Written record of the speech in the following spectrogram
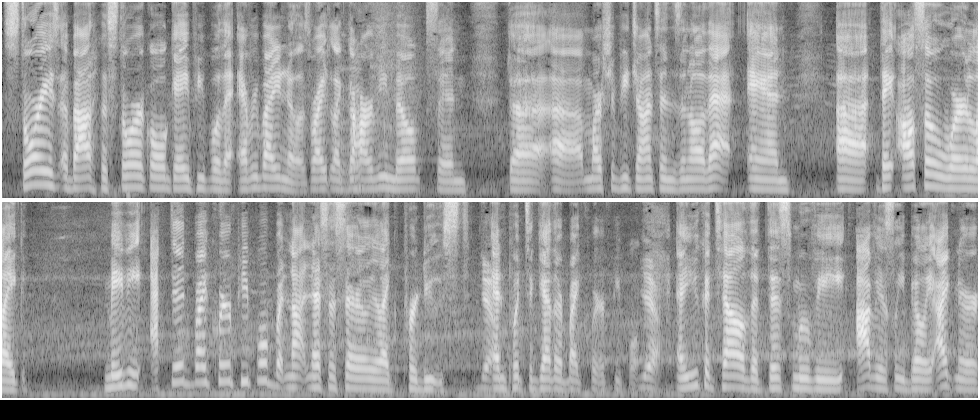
stories about historical gay people that everybody knows, right? Like the Mm-hmm. Harvey Milks and the uh, Marsha P. Johnsons and all that. And uh, they also were like maybe acted by queer people, but not necessarily like produced Yeah. and put together by queer people. Yeah. And you could tell that this movie, obviously Billy Eichner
